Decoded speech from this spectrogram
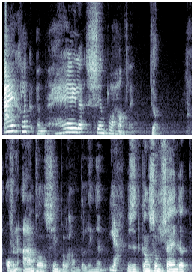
eigenlijk een hele simpele handeling. Of een aantal simpele handelingen. Ja, Dus het kan soms zijn dat,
